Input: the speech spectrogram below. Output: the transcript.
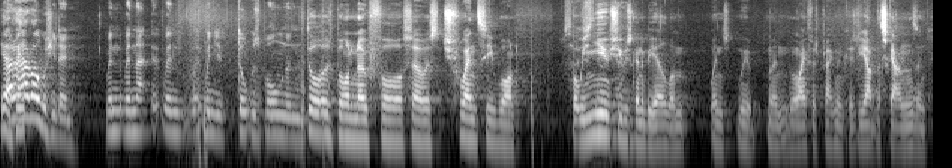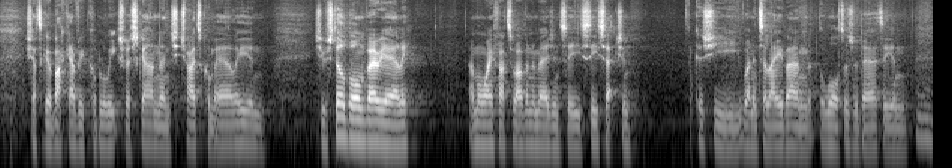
Yeah, how, think- how old was you then? When when that when when your daughter was born and. daughter was born in 04, so I was 21. But we knew she was going to be ill when when we when my wife was pregnant because she had the scans and she had to go back every couple of weeks for a scan and she tried to come early and she was still born very early and my wife had to have an emergency C-section because she went into labour and the waters were dirty and Mm.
